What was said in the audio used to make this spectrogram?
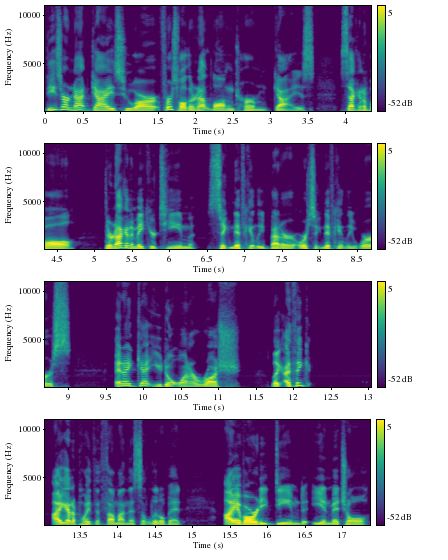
These are not guys who are, first of all, they're not long term guys. Second of all, they're not going to make your team significantly better or significantly worse. And I get you don't want to rush. Like, I think I got to point the thumb on this a little bit. I have already deemed Ian Mitchell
